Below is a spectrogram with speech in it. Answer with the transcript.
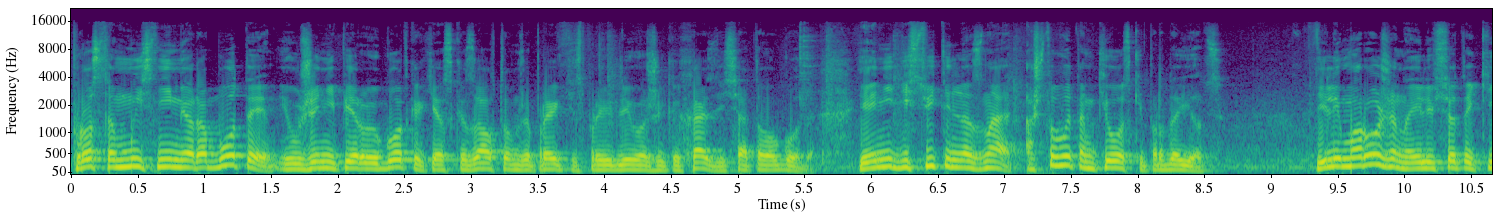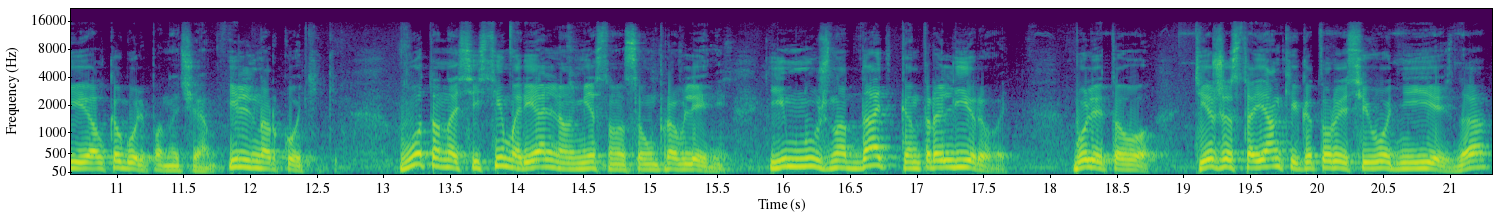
Просто мы с ними работаем, и уже не первый год, как я сказал в том же проекте «Справедливого ЖКХ» с 2010 года. И они действительно знают, а что в этом киоске продается? Или мороженое, или все-таки алкоголь по ночам, или наркотики. Вот она система реального местного самоуправления. Им нужно дать контролировать. Более того, те же стоянки, которые сегодня есть, да,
